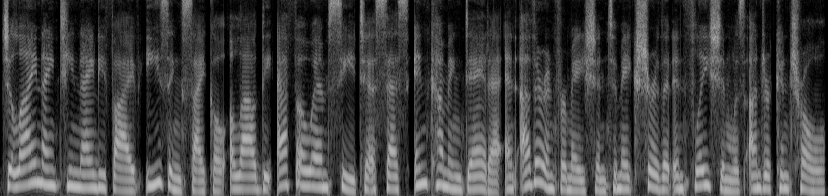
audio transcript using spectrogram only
July 1995 easing cycle allowed the FOMC to assess incoming data and other information to make sure that inflation was under control.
